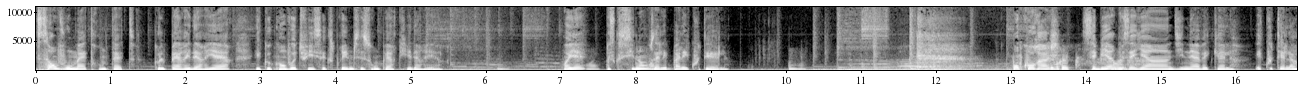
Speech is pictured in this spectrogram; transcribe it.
Sans vous mettre en tête que le père est derrière et que quand votre fille s'exprime, c'est son père qui est derrière. Voyez? Ouais. Parce que sinon, vous n'allez pas l'écouter, elle. Bon courage. C'est vrai que- C'est bien que vous ayez un dîner avec elle. Écoutez-la.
